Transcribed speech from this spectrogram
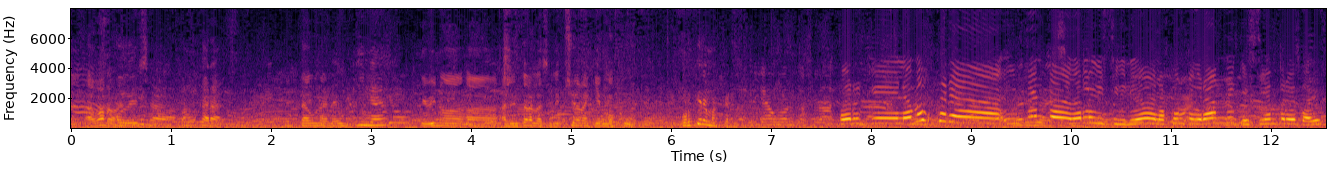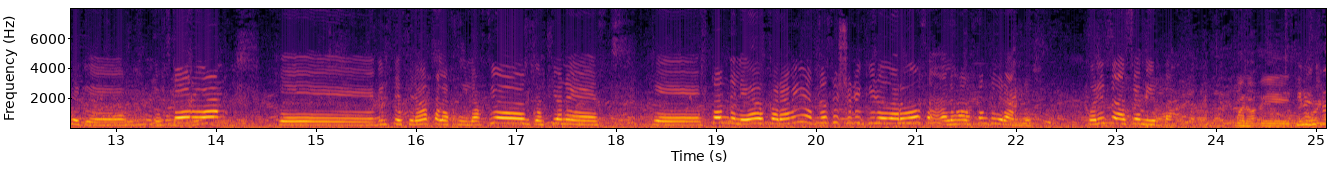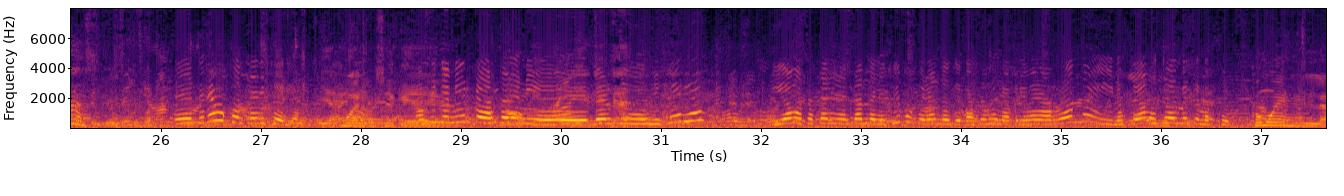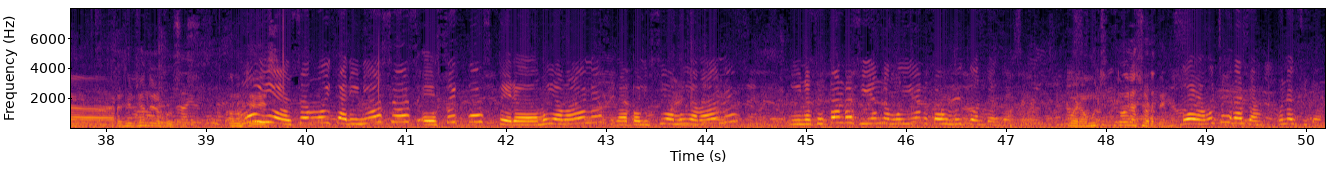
máscara está una neuquina que vino a, a alentar a la selección aquí en Moscú. ¿Por qué la máscara? Porque la máscara intenta darle visibilidad a la gente grande que siempre parece que estorban, que viste se le baja la jubilación, cuestiones que están delegadas para mí, entonces yo le quiero dar voz a, a la gente grande. Por eso nació Mirta. Bueno, eh, ¿tienes entradas? Eh, tenemos contra Nigeria. Bueno, o sea que... Así que Mirta va a estar en eh, versus Nigeria y vamos a estar inventando el equipo esperando que pasemos la primera ronda y nos quedamos todo el mes en Moscú. ¿Cómo es la recepción de los rusos con Muy ustedes? bien, son muy cariñosos, eh, secos, pero muy amables, la policía muy amable y nos están recibiendo muy bien, estamos muy contentos. Bueno, mucho, toda la suerte. Bueno, muchas gracias, un éxito.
